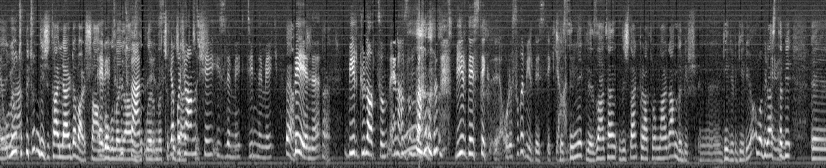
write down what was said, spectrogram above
Ee, olarak. YouTube bütün dijitallerde var şu an. Evet, Google'a yazdıklarında çıkacaktır. yapacağınız şey izlemek, dinlemek, Beğenmek. beğeni, Evet. bir gül atın en azından. bir destek, e, orası da bir destek yani. Kesinlikle. Zaten dijital platformlardan da bir e, gelir geliyor ama biraz Evet. tabii e,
